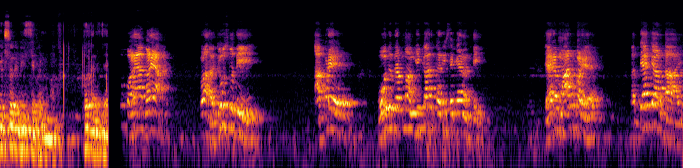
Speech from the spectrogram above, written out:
એકસો ને વીસ સેકન્ડમાં પોતાની જાય ભણ્યા ભણ્યા. પણ હજુ સુધી આપણે બૌદ્ધ ધર્મ અંગીકાર કરી શક્યા નથી. જ્યારે માર પડે અત્યાચાર થાય,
